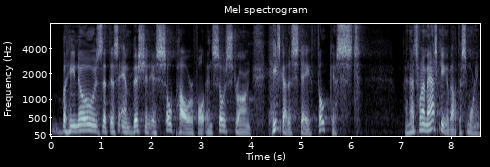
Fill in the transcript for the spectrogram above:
but he knows that this ambition is so powerful and so strong, he's got to stay focused. And that's what I'm asking about this morning.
